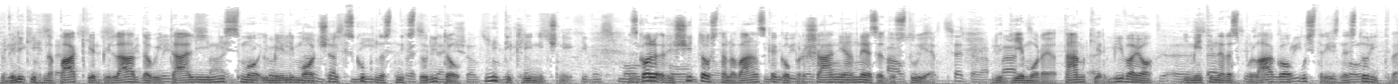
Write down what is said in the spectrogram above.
velikih napak je bila, da v Italiji nismo imeli močnih skupnostnih storitev, niti kliničnih. Zgolj rešitev stanovanskega vprašanja ne zadostuje. Ljudje morajo tam, kjer bivajo, imeti na razpolago ustrezne storitve.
